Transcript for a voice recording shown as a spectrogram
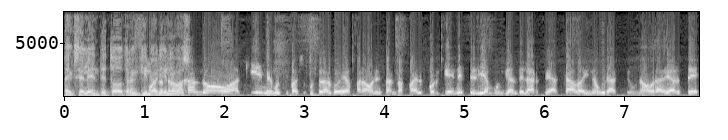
Excelente, todo tranquilo, Bueno, Ariel. trabajando aquí en el Multipacio Cultural Bodega Faraón en San Rafael, porque en este Día Mundial del Arte acaba de inaugurarse una obra de arte,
